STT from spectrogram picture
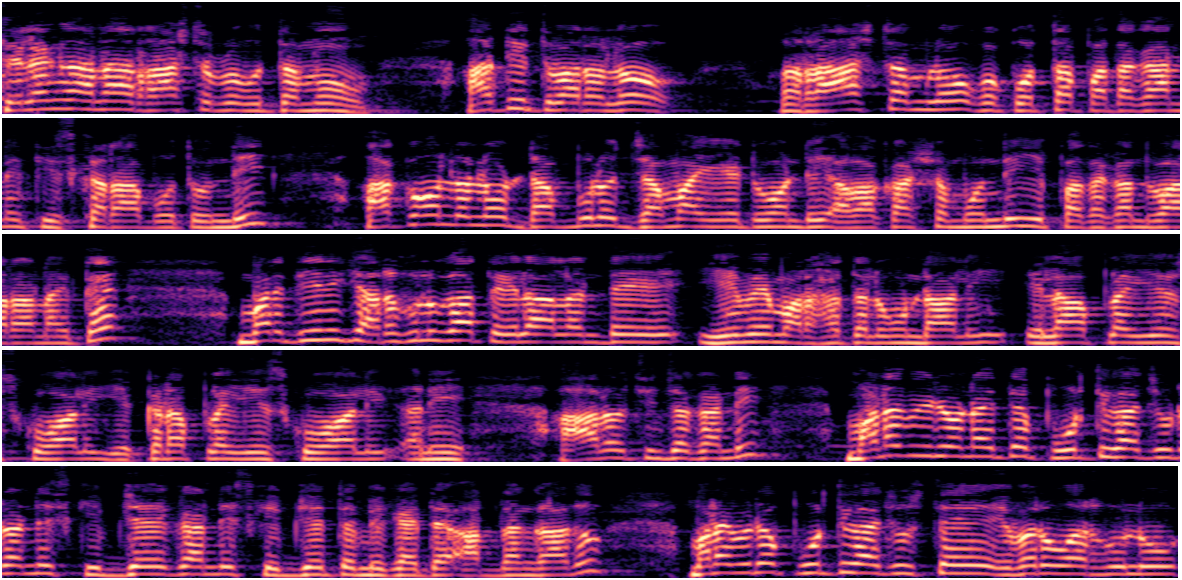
తెలంగాణ రాష్ట్ర ప్రభుత్వము అతి త్వరలో రాష్ట్రంలో ఒక కొత్త పథకాన్ని తీసుకురాబోతుంది. అకౌంట్లలో డబ్బులు జమ అయ్యేటువంటి అవకాశం ఉంది ఈ పథకం ద్వారానైతే. మరి దీనికి అర్హులుగా తేలాలంటే ఏమేమి అర్హతలు ఉండాలి? ఎలా అప్లై చేసుకోవాలి? ఎక్కడ అప్లై చేసుకోవాలి? అని ఆలోచించకండి. మన వీడియోనైతే పూర్తిగా చూడండి. స్కిప్ చేయకండి. స్కిప్ చేస్తే మీకైతే అర్థం కాదు. మన వీడియో పూర్తిగా చూస్తే ఎవరు అర్హులు?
